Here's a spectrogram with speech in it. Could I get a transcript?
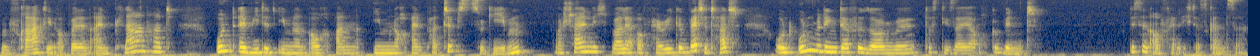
und fragt ihn, ob er denn einen Plan hat. Und er bietet ihm dann auch an, ihm noch ein paar Tipps zu geben. Wahrscheinlich, weil er auf Harry gewettet hat und unbedingt dafür sorgen will, dass dieser ja auch gewinnt. Bisschen auffällig, das Ganze.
